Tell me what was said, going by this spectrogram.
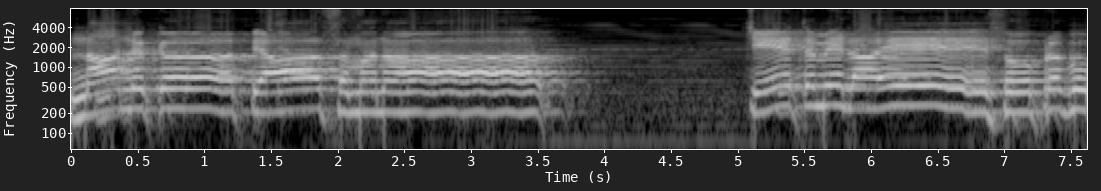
ਨਾਨਕ ਪਿਆਸ ਮਨਾ। ਚੇਤ ਮਿਲਾਏ ਸੋ ਪ੍ਰਭੂ।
